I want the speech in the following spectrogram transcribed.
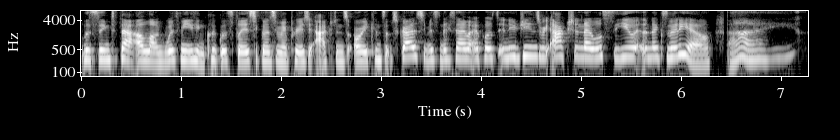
listening to that along with me. You can click this place to go and see my previous actions, or you can subscribe so you miss next time I post a new jeans reaction. I will see you in the next video. Bye.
